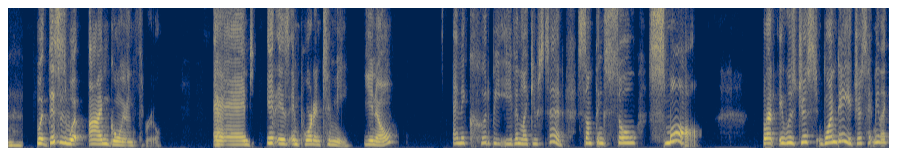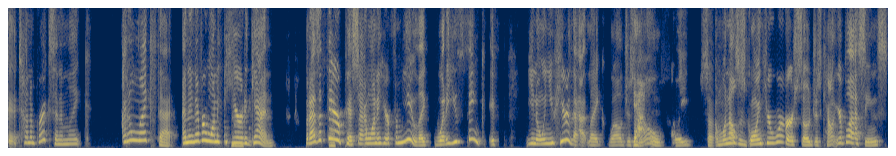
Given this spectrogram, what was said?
Mm-hmm. But this is what I'm going through. And it is important to me, you know? And it could be even, like you said, something so small. But it was just one day, it just hit me like a ton of bricks. And I'm like, I don't like that. And I never want to hear it mm-hmm. again. But as a therapist, I want to hear from you. Like, what do you think? If you know, when you hear that, like, well, just yeah. know, Kelly, someone else is going through worse. So just count your blessings.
